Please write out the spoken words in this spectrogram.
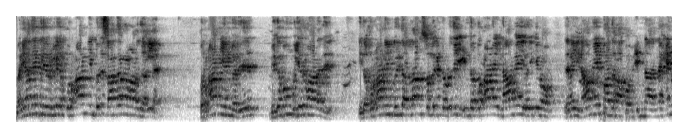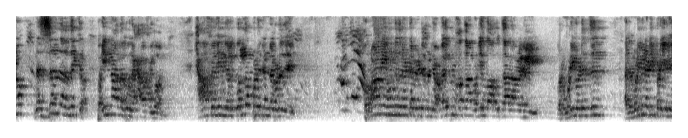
மரியாதைக்குரியவர்களே குர்ஆன் என்பது சாதாரணமானது அல்ல. குர்ஆன் என்பது மிகவும் உயர்வானது. இந்த குர்ஆனை குறித்து அல்லாஹ் சொல்லுகின்ற பொழுது இந்த குர்ஆனை நாமே இறைக்கிறோம். இதனை நாமே பாதுகாப்போம். இன்னா நஹனு நஸ்ஸல்னா ذிக்ர வ இன்னா லஹு லஹாஃபிலூன். ஹாஃபிலின்கள் கொல்லப்படுகின்ற பொழுது குரானை ஒன்று திரட்ட வேண்டும் என்று உமர் இப்னு ரலியல்லாஹு தஆலா அவர்கள் ஒரு முடிவெடுத்து அந்த முடிவின் அடிப்படையிலே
